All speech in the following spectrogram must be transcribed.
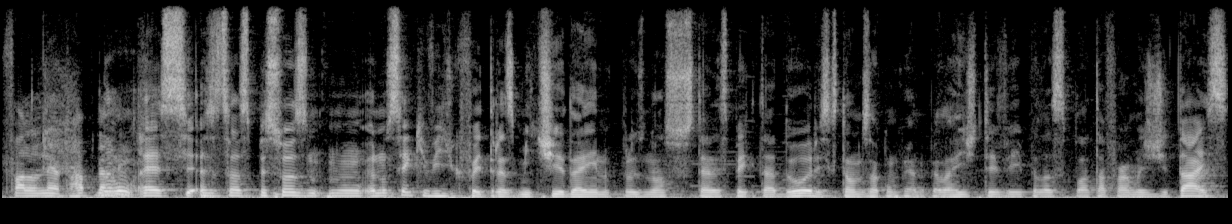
Fala, Neto, rapidamente. Não, é, se, essas pessoas. Não, eu não sei que vídeo que foi transmitido aí para os nossos telespectadores que estão nos acompanhando pela Rede TV e pelas plataformas digitais,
